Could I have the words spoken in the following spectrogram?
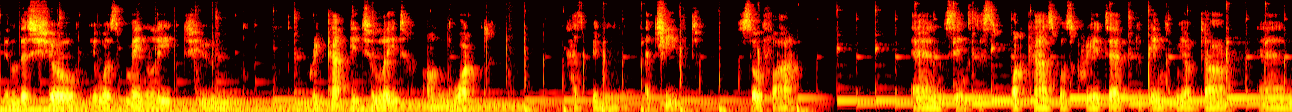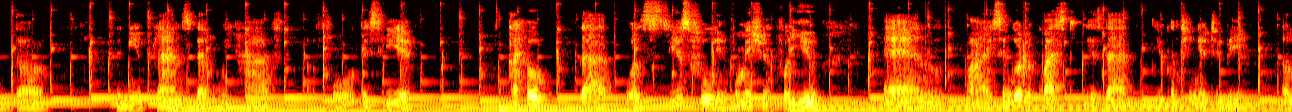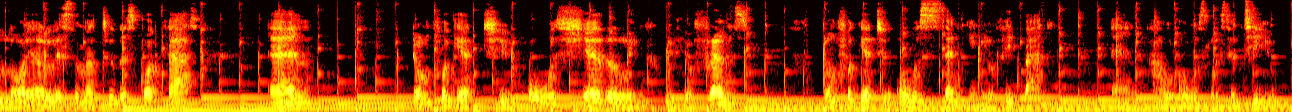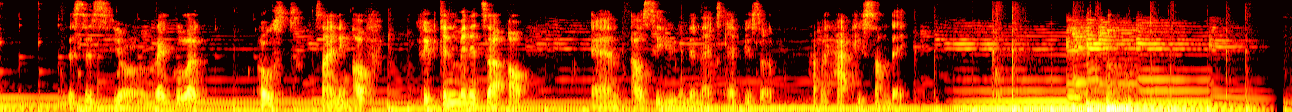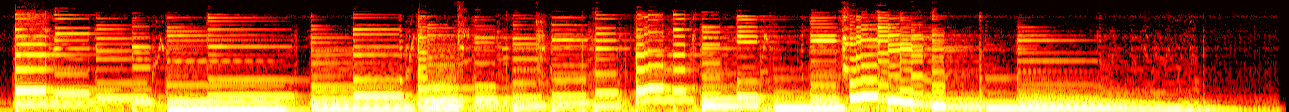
in this show. It was mainly to recapitulate on what has been achieved so far. And since this podcast was created, the things we have done, and uh, the new plans that we have for this year. I hope that was useful information for you. And my single request is that you continue to be a loyal listener to this podcast. And don't forget to always share the link with your friends. Don't forget to always send in your feedback. and I will always listen to you. This is your regular host signing off. 15 minutes are up, and I'll see you in the next episode. Have a happy Sunday.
